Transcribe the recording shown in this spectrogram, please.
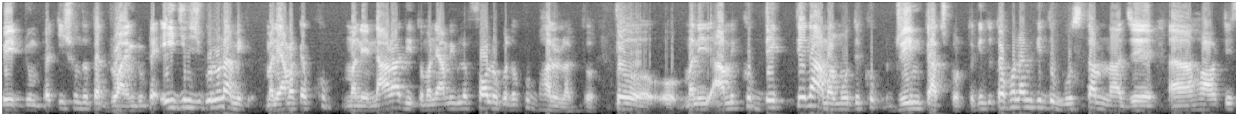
বেডরুমটা, কি সুন্দর তার ড্রয়িং রুমটা এই জিনিসগুলো না আমি মানে আমাকে খুব মানে নাড়া দিত মানে আমি এগুলো ফলো করতাম, খুব ভালো লাগতো। তো মানে আমি খুব দেখতে না আমার মধ্যে খুব ড্রিম কাজ করতো, কিন্তু তখন আমি কিন্তু বুঝতাম না যে হাউট ইজ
